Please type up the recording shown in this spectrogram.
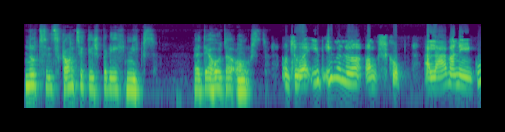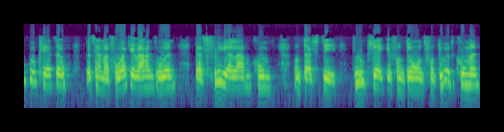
nutzt das ganze Gespräch nichts. Weil der hat auch Angst. Und zwar, ich hab immer nur Angst gehabt. Allein, wenn ich in Google gehört hab, da sind wir vorgewarnt worden, dass Fliegeralarm kommt und dass die Flugzeuge von da und von dort kommen,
